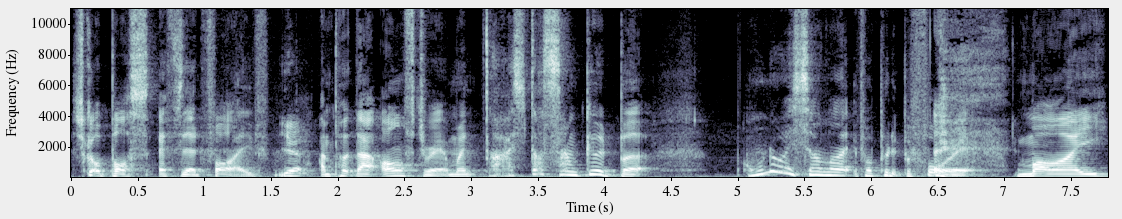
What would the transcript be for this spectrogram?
just got a Boss FZ5, Yeah. and put that after it, and went, oh, this does sound good, but I wonder what it sound like if I put it before it. My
